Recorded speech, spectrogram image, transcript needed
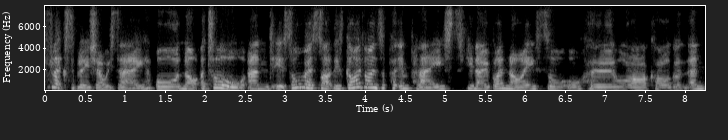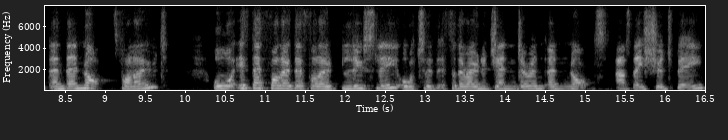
flexibly, shall we say, or not at all. And it's almost like these guidelines are put in place, you know, by NICE or, or WHO or RCOG, and, and, and they're not followed. Or if they're followed, they're followed loosely or to for their own agenda and, and not as they should be.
